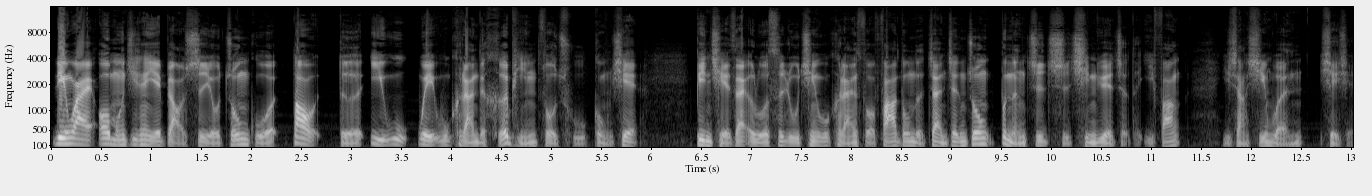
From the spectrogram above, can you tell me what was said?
另外，欧盟今天也表示，由中国道德义务为乌克兰的和平做出贡献，并且在俄罗斯入侵乌克兰所发动的战争中，不能支持侵略者的一方。以上新闻，谢谢收。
